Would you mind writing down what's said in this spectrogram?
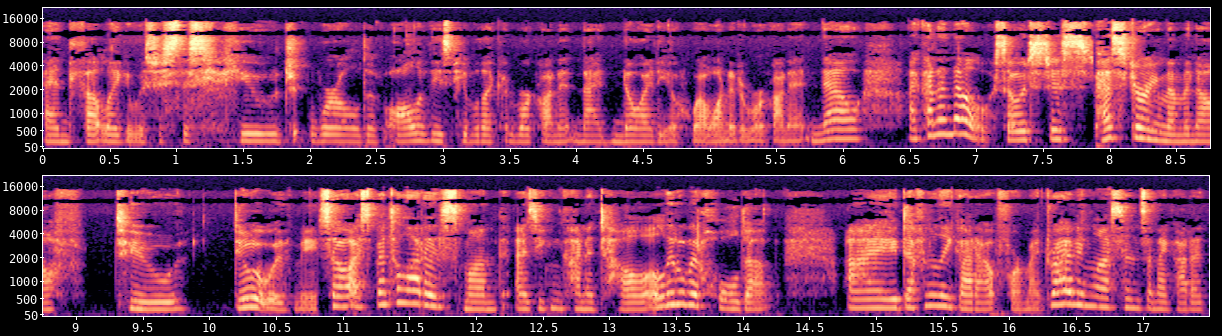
and felt like it was just this huge world of all of these people that could work on it, and I had no idea who I wanted to work on it. Now I kind of know, so it's just pestering them enough to do it with me. So I spent a lot of this month, as you can kind of tell, a little bit holed up I definitely got out for my driving lessons and I got out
